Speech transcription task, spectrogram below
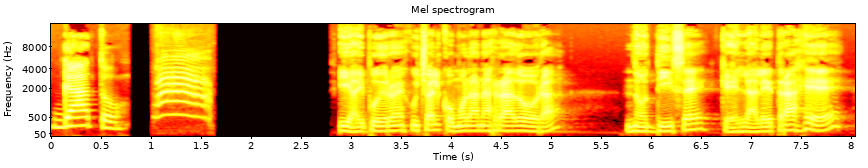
gato. Y ahí pudieron escuchar cómo la narradora nos dice que es la letra G,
